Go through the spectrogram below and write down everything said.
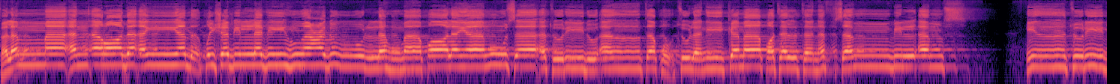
فلما أن أراد أن يبطش بالذي هو عدو لهما قال يا موسى أتريد أن تقتلني كما قتلت نفسا بالأمس إن تريد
